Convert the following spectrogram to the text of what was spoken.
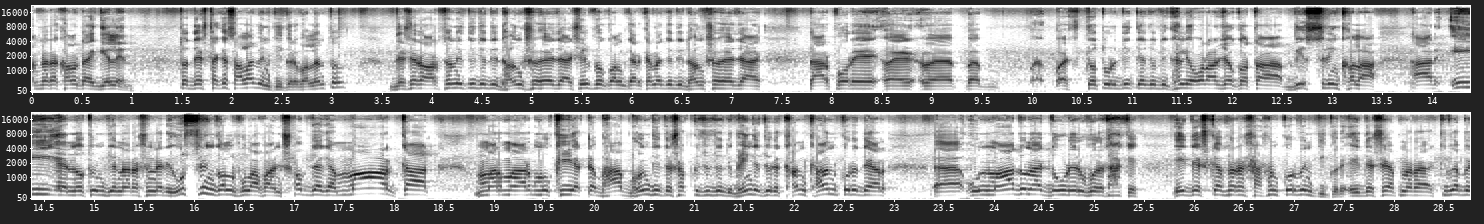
আপনারা ক্ষমতায় গেলেন। তো দেশটাকে চালাবেন কি করে বলেন তো? দেশের অর্থনীতি যদি ধ্বংস হয়ে যায় শিল্প কলকারখানা যদি ধ্বংস হয়ে যায়, তারপরে চতুর্দিকে যদি খালি অরাজকতা, বিশৃঙ্খলা, আর এই নতুন জেনারেশনের এই উচ্ছৃঙ্খল ফুলাফান, সব জায়গায় মার কাট মারমার মুখী একটা ভাব ভঙ্গিতে সব কিছু যদি ভেঙে চুরে খান খান করে দেওয়ার উন্মাদনায় দৌড়ের উপরে থাকে, এই দেশকে আপনারা শাসন করবেন কি করে? এই দেশে আপনারা কীভাবে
